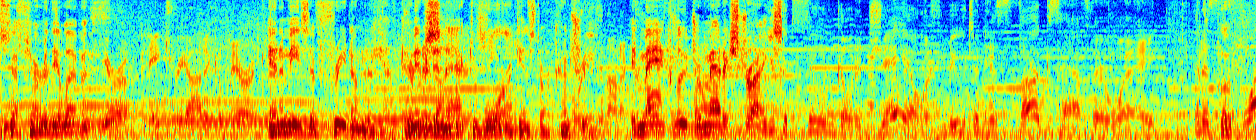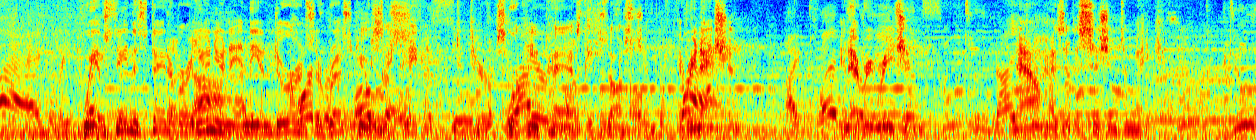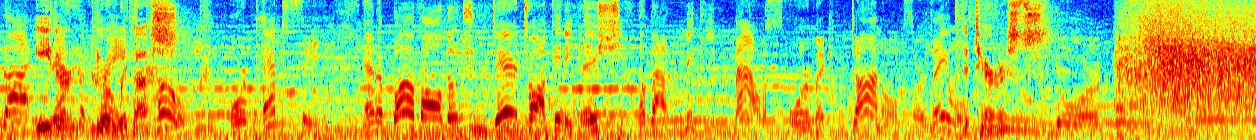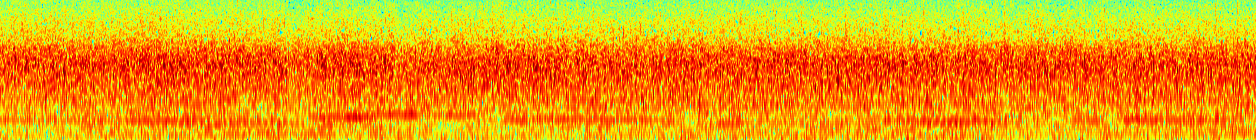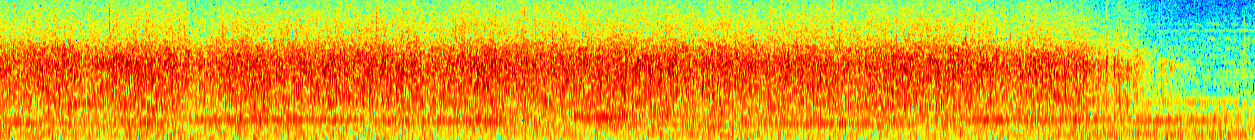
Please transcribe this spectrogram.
September the 11th, You're a patriotic American. enemies of freedom have committed an act of war against our country. It may include dramatic strikes. You could soon go to jail if Newt and his thugs have their way. And as the flag We have seen the state of our union in the endurance of rescuers, working past exhaustion. Every nation in every region now has a decision to make. Do not Either you are with us Coke or Pepsi. And above all, don't you dare talk any ish about Mickey Mouse or McDonald's, or they will The terrorists. your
